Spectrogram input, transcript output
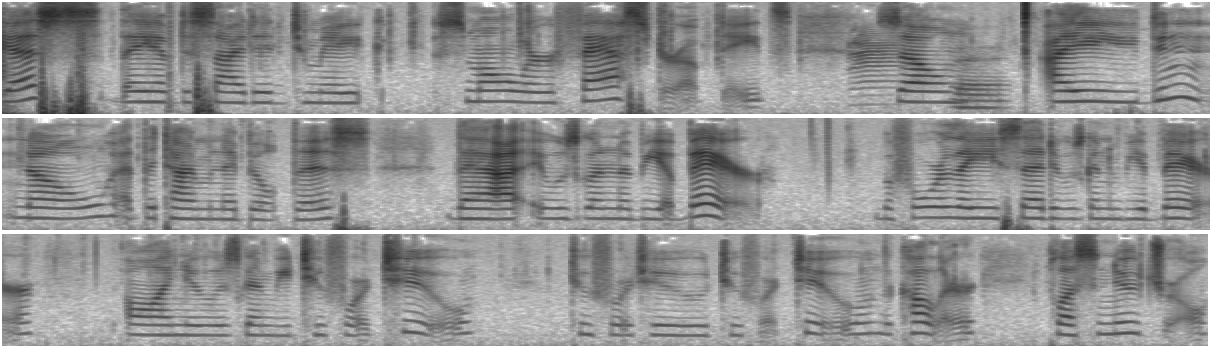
guess they have decided to make smaller, faster updates. So uh. I didn't know at the time when I built this that it was going to be a bear. Before they said it was going to be a bear, all I knew was going to be 242, 242, 242, the color, plus neutral.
